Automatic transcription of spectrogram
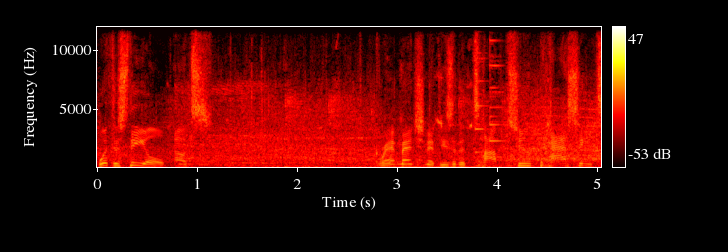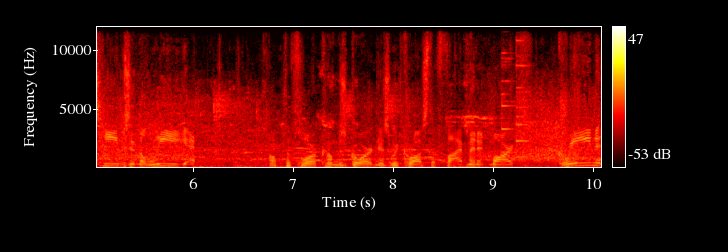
with the steal. Grant mentioned it. These are the top two passing teams in the league. Up the floor comes Gordon as we cross the five-minute mark. Green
